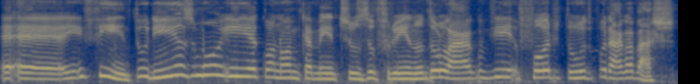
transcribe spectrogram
é, é, enfim, turismo e economicamente usufruindo do lago, vi, foram tudo por água abaixo.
